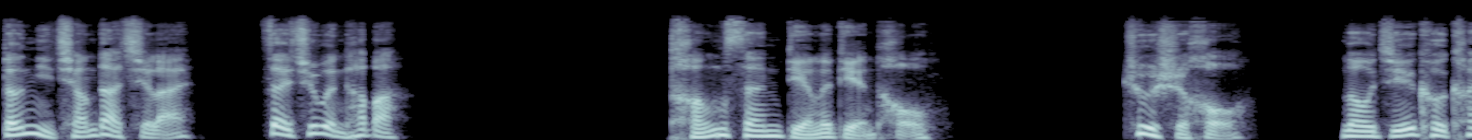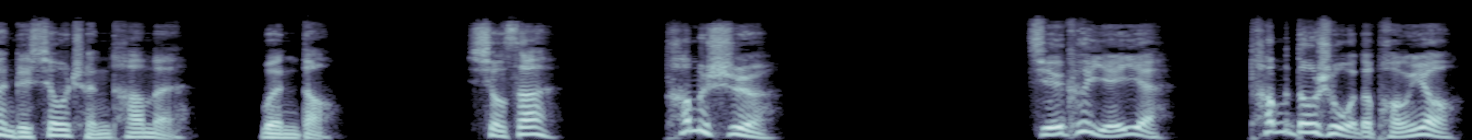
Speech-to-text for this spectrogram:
等你强大起来再去问他吧。”唐三点了点头。这时候，老杰克看着萧晨他们问道：“小三，他们是？”杰克爷爷，他们都是我的朋友，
